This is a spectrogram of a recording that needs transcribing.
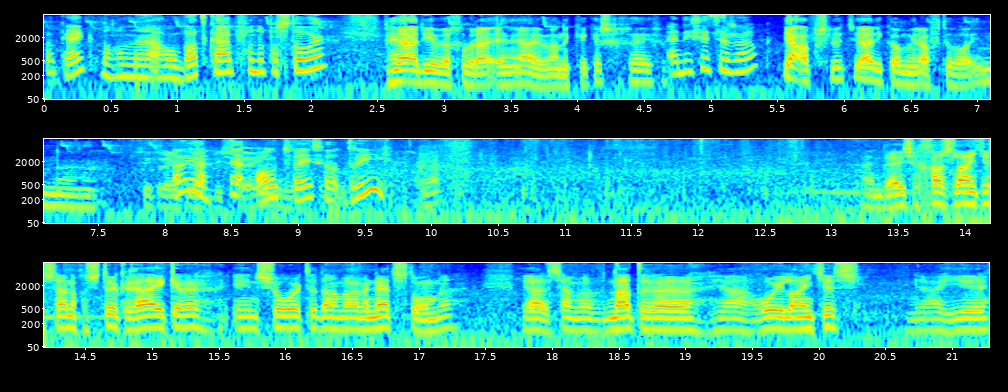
Oh, kijk, nog een uh, oude badkuip van de pastoor. Ja, die hebben we, gebruikt, ja, die hebben we aan de kikkers gegeven. En die zitten er ook? Ja, absoluut. Ja, die komen hier af en toe wel in. Uh, zit er oh ja, op die ja. oh, twee, zo, drie. Ja. En deze gaslandjes zijn nog een stuk rijker in soorten dan waar we net stonden. Ja, dat zijn wat nattere ja, hooilandjes. Ja, hier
